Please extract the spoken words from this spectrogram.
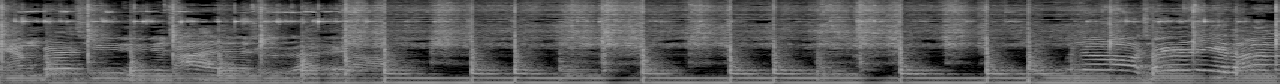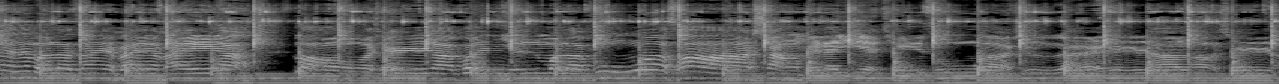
两边去占舍。完了再拜拜呀，老七儿啊，观音我了菩萨上面了也去坐车儿啊，老七儿啊，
